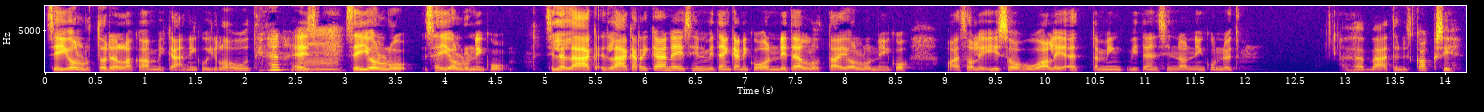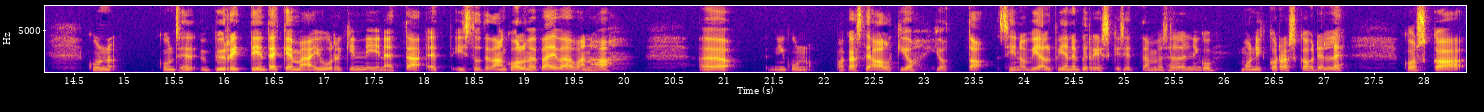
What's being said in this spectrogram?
se ei ollut todellakaan mikään niinku ilouutinen. Mm. Ei, se, se ei ollut, se ei ollut niinku, sille lääk- lääkärikään ei siinä mitenkään niinku onnitellut tai ollut niinku vaan se oli iso huoli, että mi- miten sinne on niin kuin nyt päätynyt kaksi, kun, kun se pyrittiin tekemään juurikin niin, että, että istutetaan kolme päivää vanha ö, niin kuin pakastealkio, jotta siinä on vielä pienempi riski sitten tämmöiselle niin kuin monikkoraskaudelle, koska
